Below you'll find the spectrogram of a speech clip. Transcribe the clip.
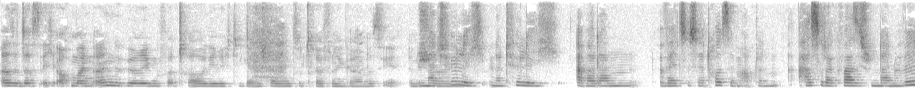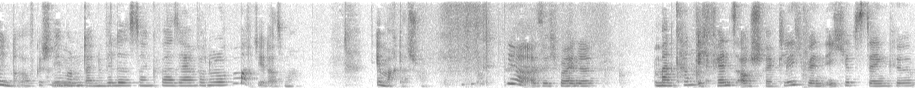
also, dass ich auch meinen Angehörigen vertraue, die richtige Entscheidung zu treffen, egal was sie entscheiden. Natürlich, natürlich. Aber dann wälzt du es ja trotzdem ab. Dann hast du da quasi schon deinen Willen drauf geschrieben mhm. und dein Wille ist dann quasi einfach nur, macht ihr das mal. Ihr macht das schon. Ja, also ich meine, man kann. Ich fände es auch schrecklich, wenn ich jetzt denke,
